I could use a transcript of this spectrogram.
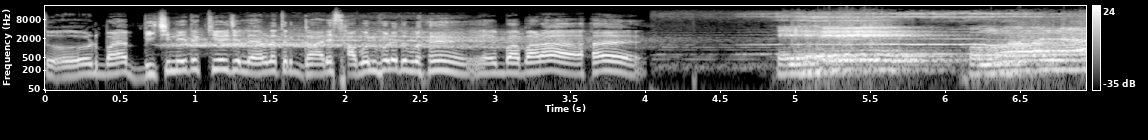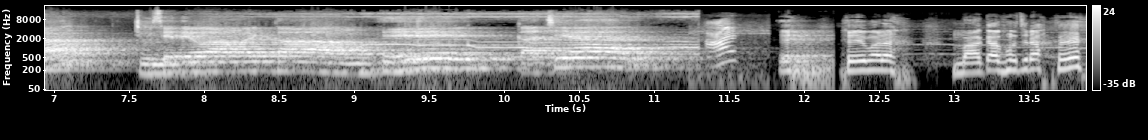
তোর মারা বিচি নেই তো কি হয়েছে? ল্যাবড়া তোর গাড়ি সাবল ভরে দেবো হ্যাঁ এ বাবারা হ্যাঁ। চুষে দেওয়া আমার কাম। হে কাছে আয়। হে মারা মাকা ভোজরা হ্যাঁ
